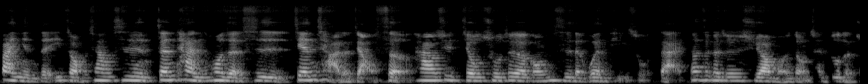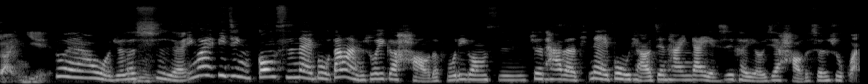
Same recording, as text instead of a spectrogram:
扮演着一种像是侦探或者是监察的角色，他要去揪出这个公司的问题所在。那这个就是需要某一种程度的专业。对啊，我觉得是诶，因为毕竟公司内部，当然你说一个好的福利公司，就是它的内部条件，它应该也是可以有一些好的申诉管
